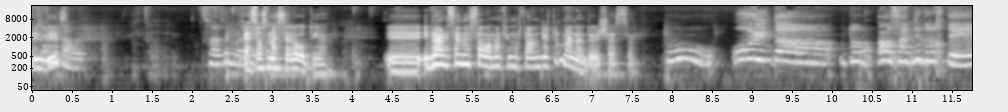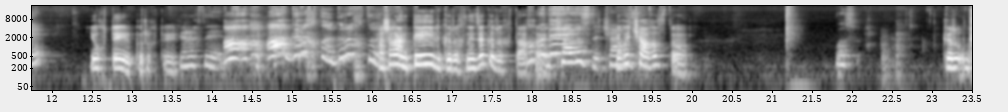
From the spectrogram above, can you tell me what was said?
Bildiniz? Əsas məsələ odur yəni. Ee, İbrahim sən öz salamat yumurtanı götür, mənlə döyüşəsən. Oy da. Doğru. Aa sence kırıktı. Yox deyil, qırıq deyil. Kırıktı. Aa, aa, aa kırıktı, kırıktı. Paşaxan deyil qırıq, necə qırıqdı axı? Çağızdı, Yox, o çağız. kağızdı o. Nasıl? Qırıqdı.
